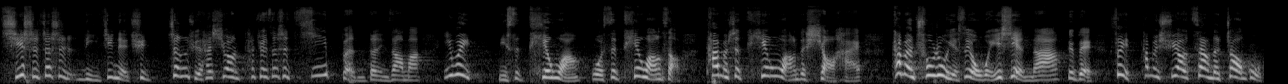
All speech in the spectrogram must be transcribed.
其实这是李静蕾去争取，他希望他觉得这是基本的，你知道吗？因为你是天王，我是天王嫂，他们是天王的小孩，他们出入也是有危险的啊，对不对？所以他们需要这样的照顾，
